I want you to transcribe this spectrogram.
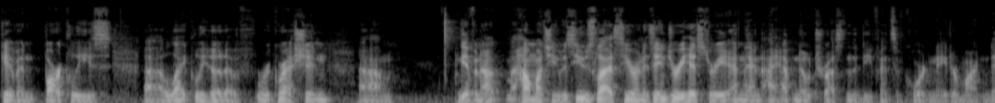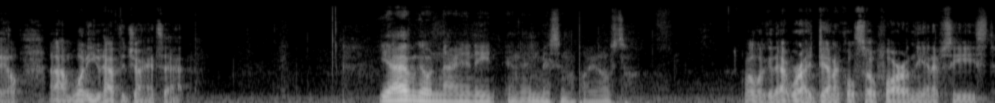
given Barkley's uh, likelihood of regression. Um, given how, how much he was used last year and his injury history, and then I have no trust in the defensive coordinator Martindale. Um, what do you have the Giants at? Yeah, I have them going nine and eight and, and missing the playoffs. Well, look at that. We're identical so far in the NFC East.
